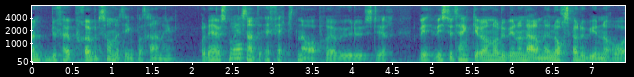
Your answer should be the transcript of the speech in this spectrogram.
Men du får jo prøvd sånne ting på trening. Og det er jo små, ja. effekten av å prøve ut utstyr. Hvis du tenker da, når du begynner å nærme deg, Når skal du begynne å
